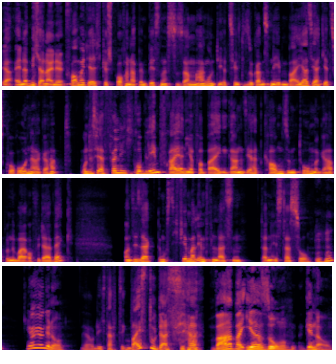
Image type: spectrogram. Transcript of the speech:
Ja, erinnert mich an eine Frau, mit der ich gesprochen habe im Business-Zusammenhang und die erzählte so ganz nebenbei, ja, sie hat jetzt Corona gehabt und ist ja völlig problemfrei an ihr vorbeigegangen. Sie hat kaum Symptome gehabt und war auch wieder weg. Und sie sagt, du musst dich viermal impfen lassen, dann ist das so. Mhm. Ja, ja, genau. Ja, und ich dachte, weißt du das, ja? War bei ihr so, genau.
